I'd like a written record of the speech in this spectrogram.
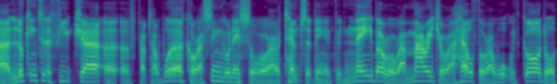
uh, looking to the future uh, of perhaps our work or our singleness or our attempts at being a good neighbor or our marriage or our health or our walk with God or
